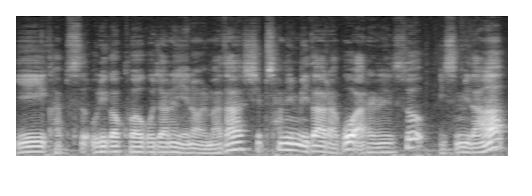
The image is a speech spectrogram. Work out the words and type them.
이 값을 우리가 구하고자 하는 얘는 얼마다? 13입니다. 라고 알아낼 수 있습니다.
